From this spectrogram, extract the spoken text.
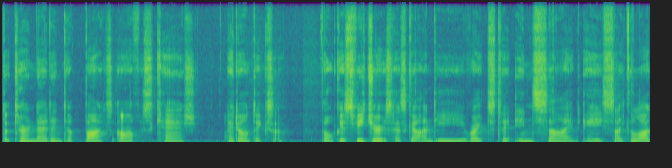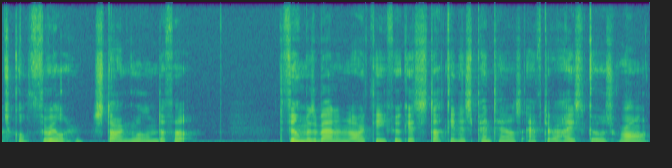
to turn that into box office cash? I don't think so. Focus Features has gotten the rights to Inside, a psychological thriller starring Willem Dafoe. The film is about an art thief who gets stuck in his penthouse after a heist goes wrong.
